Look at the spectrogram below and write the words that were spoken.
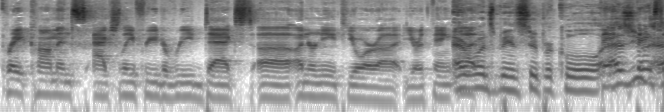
great comments actually for you to read Dex uh, underneath your uh, your thing. Uh, Everyone's being super cool, Thank- as you thanks as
